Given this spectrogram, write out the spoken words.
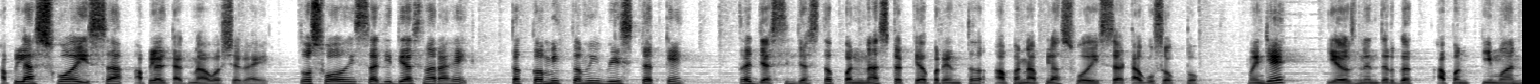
आपला स्वहिस्सा आपल्याला टाकणं आवश्यक आहे. तो स्वहिस्सा किती असणार आहे? तर कमीत कमी वीस टक्के तर जास्तीत जास्त पन्नास टक्क्यापर्यंत आपण आपला स्वहिस्सा टाकू शकतो. म्हणजे या योजनेअंतर्गत आपण किमान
